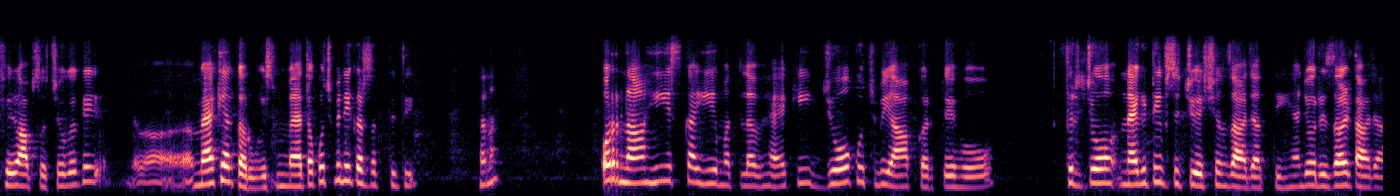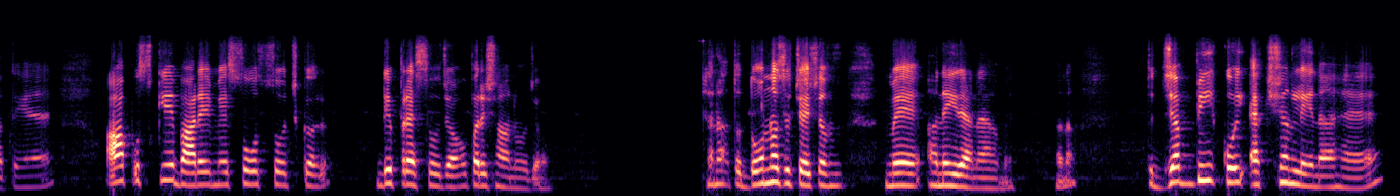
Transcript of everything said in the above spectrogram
फिर आप सोचोगे कि आ, मैं क्या करूँ? इसमें मैं तो कुछ भी नहीं कर सकती थी। है ना? और ना ही इसका ये मतलब है कि जो कुछ भी आप करते हो, फिर जो नेगेटिव सिचुएशंस आ जाती हैं, जो रिज़ल्ट आ जाते हैं, आप उसके बारे में सोच सोच कर डिप्रेस हो जाओ, परेशान हो जाओ। है ना? तो दोनों सिचुएशन में नहीं रहना है हमें, है ना? तो जब भी कोई एक्शन लेना है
